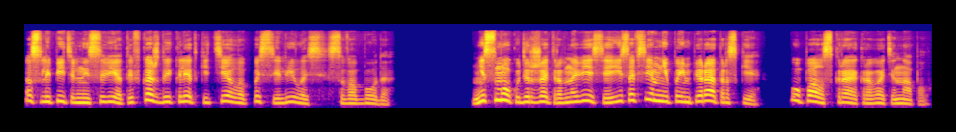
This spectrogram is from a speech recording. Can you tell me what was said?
Ослепительный свет, и в каждой клетке тела поселилась свобода. Не смог удержать равновесие и совсем не по-императорски упал с края кровати на пол.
